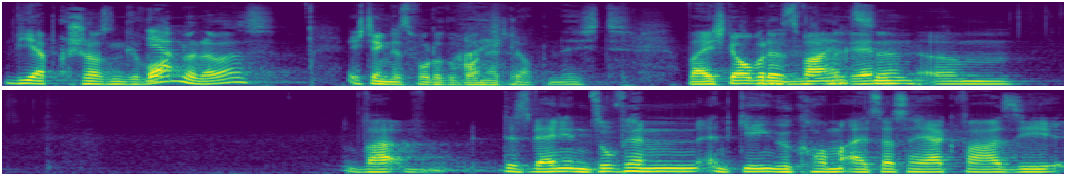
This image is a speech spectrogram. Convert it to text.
Wie abgeschossen gewonnen, Ja. oder was? ich denke, das wurde gewonnen ich hätte. glaube nicht. Weil ich glaube, das war ein? Rennen, ähm, war, das wäre ihm insofern entgegengekommen, als dass er ja quasi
